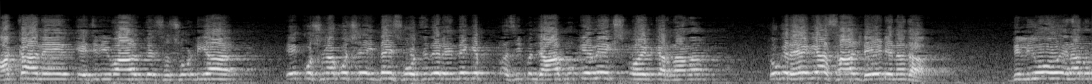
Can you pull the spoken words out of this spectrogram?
ਆਕਾ ਨੇ, ਕੇਜਰੀਵਾਲ ਤੇ ਸਸੋਡੀਆ, ਇਹ ਕੁਛ ਨਾ ਕੁਛ ਇਦਾਂ ਹੀ ਸੋਚਦੇ ਰਹਿੰਦੇ ਕਿ ਅਸੀਂ ਪੰਜਾਬ ਨੂੰ ਕਿਵੇਂ ਐਕਸਪਲੋਇਟ ਕਰਨਾ ਵਾ। ਕਿਉਂਕਿ ਰਹਿ ਗਿਆ ਸਾਲ ਡੇਢ ਇਹਨਾਂ ਦਾ। ਦਿੱਲੀੋਂ ਇਹਨਾਂ ਨੂੰ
